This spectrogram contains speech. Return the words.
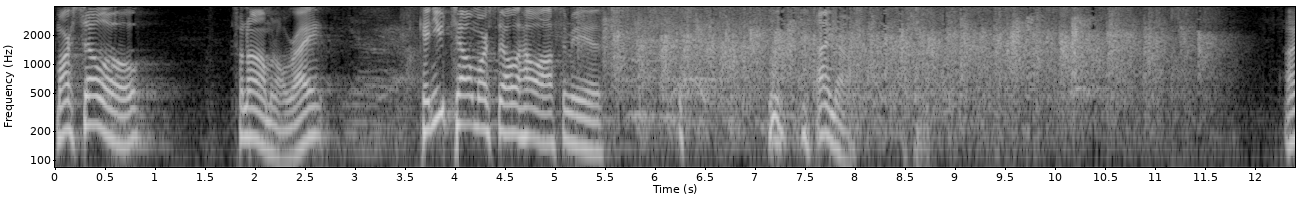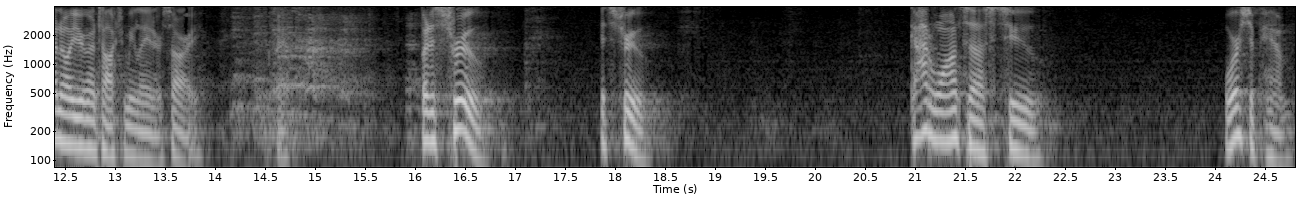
Marcelo, phenomenal, right? Can you tell Marcelo how awesome he is? I know. I know you're going to talk to me later. Sorry. Okay. But it's true. It's true. God wants us to worship Him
